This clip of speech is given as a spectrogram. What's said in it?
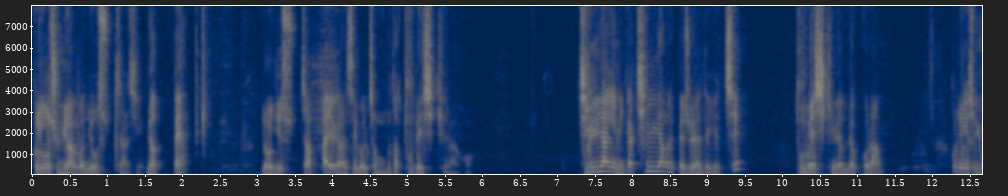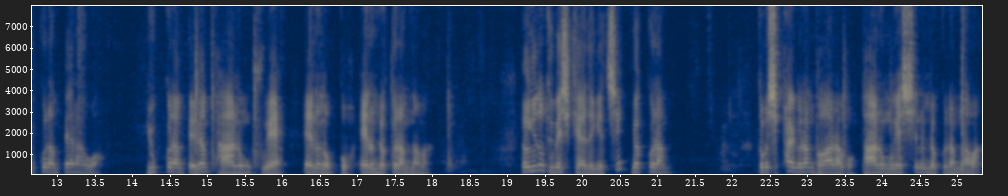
그리고 중요한 건 요 숫자지. 몇 배? 여기 숫자 빨간색을 전부 다 두 배 시키라고. 질량이니까 질량을 빼줘야 되겠지? 두 배 시키면 몇 그램? 그럼 여기서 6g 빼라고. 6g 빼면 반응 후에 N은 없고 N은 몇 그램 남아? 여기도 두배 시켜야 되겠지? 몇 그램? 그러면 18g 더하라고. 반응 후에 C는 몇 그램 나와?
